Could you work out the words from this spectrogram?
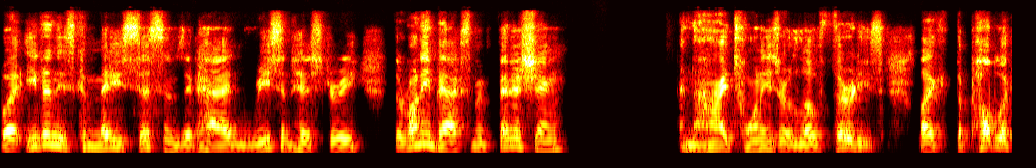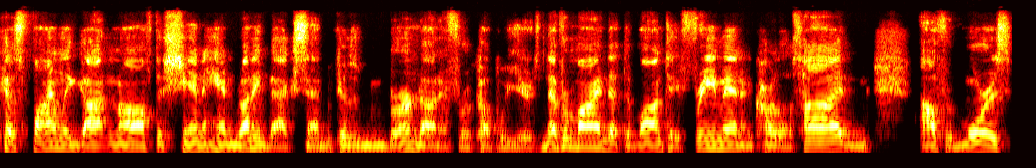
But even these committee systems they've had in recent history, the running backs have been finishing in the high 20s or low 30s. Like the public has finally gotten off the Shanahan running back scent because we've been burned on it for a couple years. Never mind that Devonta Freeman and Carlos Hyde and Alfred Morris.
